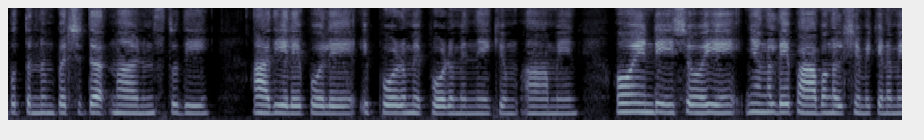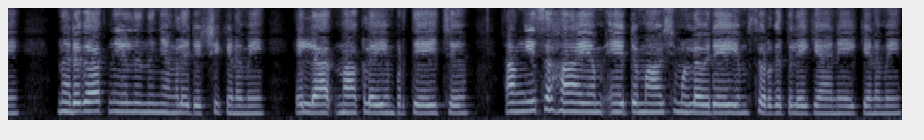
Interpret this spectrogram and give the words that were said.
പുത്രനും പരിശുദ്ധാത്മാവിനും സ്തുതി. ആദിയിലെ പോലെ ഇപ്പോഴും എപ്പോഴും എന്നേക്കും. ആമേൻ. ഓ എന്റെ ഈശോയെ ഞങ്ങളുടെ പാപങ്ങൾ ക്ഷമിക്കണമേ. നരകാഗ്നിയിൽ നിന്ന് ഞങ്ങളെ രക്ഷിക്കണമേ. എല്ലാ ആത്മാക്കളെയും പ്രത്യേകിച്ച് അങ്ങേ സഹായം ഏറ്റവും ആവശ്യമുള്ളവരെയും സ്വർഗത്തിലേക്ക് ആനയിക്കണമേ.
